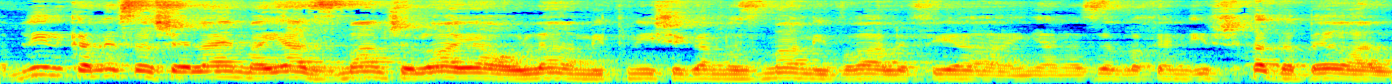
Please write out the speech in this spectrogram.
בלי להיכנס לשאלה אם היה זמן שלא היה עולם, מפני שגם הזמן נברא לפי העניין הזה, ולכן אי אפשר לדבר על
